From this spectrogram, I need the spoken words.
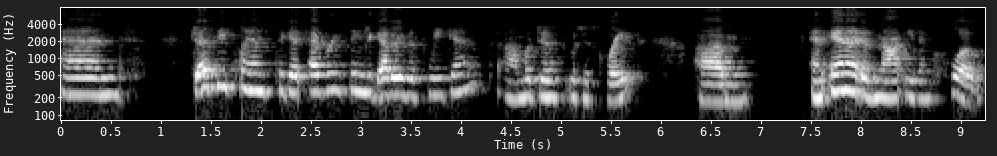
And Jesse plans to get everything together this weekend, um, which is which is great. Um, and Anna is not even close.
